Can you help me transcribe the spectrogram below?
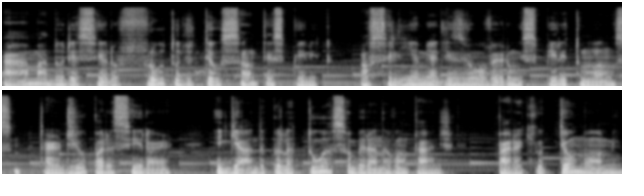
a amadurecer o fruto de teu Santo Espírito. Auxilia-me a desenvolver um espírito manso, tardio para se irar e guiado pela tua soberana vontade, para que o teu nome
